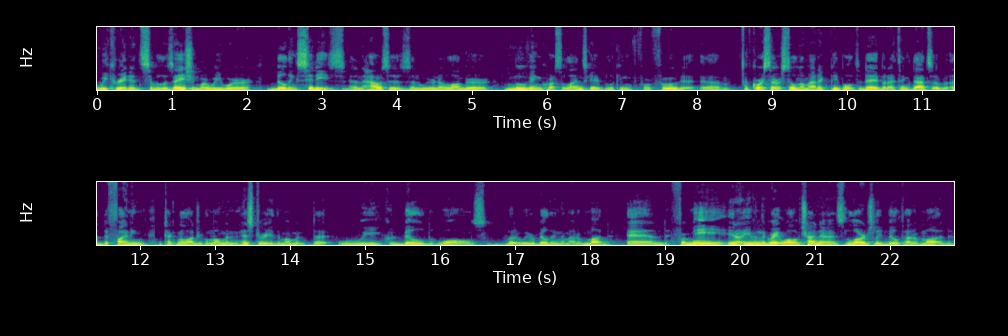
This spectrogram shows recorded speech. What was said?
we created civilization where we were building cities and houses and we were no longer moving across the landscape looking for food. Um, of course, there are still nomadic people today, but I think that's a, a, defining technological moment in history the moment that we could build walls, but we were building them out of mud. And for me, you know, even the Great Wall of China is largely built out of mud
